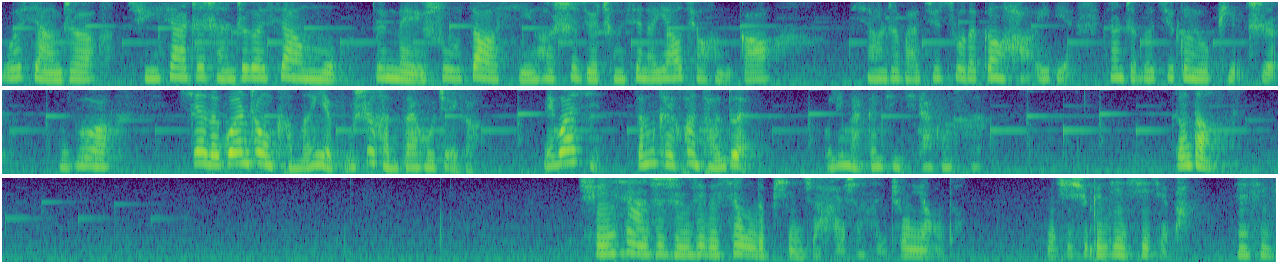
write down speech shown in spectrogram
我想着《群夏之城》这个项目对美术造型和视觉呈现的要求很高，想着把剧做得更好一点，让整个剧更有品质。不过，现在的观众可能也不是很在乎这个，没关系，咱们可以换团队，我立马跟进其他公司。等等，群夏之城这个项目的品质还是很重要的，你继续跟进细节吧，相信你。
